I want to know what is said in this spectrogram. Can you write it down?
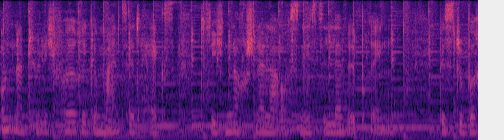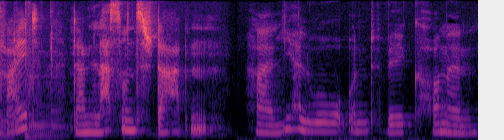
und natürlich feurige Mindset-Hacks, die dich noch schneller aufs nächste Level bringen. Bist du bereit? Dann lass uns starten. Hallo und willkommen.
